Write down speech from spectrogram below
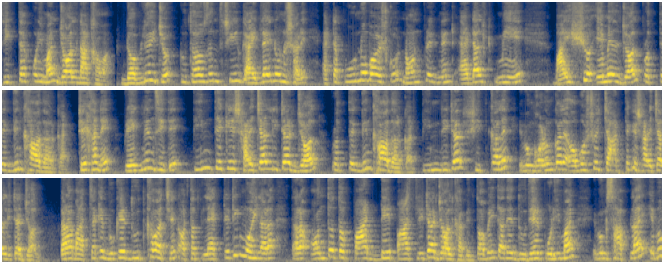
ঠিকঠাক পরিমাণ জল না খাওয়া। ডব্লিউএইচও টু থাউজেন্ড থ্রির গাইডলাইন অনুসারে একটা পূর্ণবয়স্ক নন প্রেগনেন্ট অ্যাডাল্ট মেয়ে বাইশশো এম জল প্রত্যেক দিন খাওয়া দরকার। সেখানে প্রেগনেন্সিতে তিন থেকে সাড়ে চার লিটার জল প্রত্যেক দিন খাওয়া দরকার। তিন লিটার শীতকালে এবং গরমকালে অবশ্যই চার থেকে সাড়ে চার লিটার জল। যারা বাচ্চাকে বুকের দুধ খাওয়াচ্ছেন, অর্থাৎ ল্যাকটেটিং মহিলারা, তারা অন্তত পার ডে পাঁচ লিটার জল খাবেন। তবেই তাদের দুধের পরিমাণ এবং সাপ্লাই এবং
